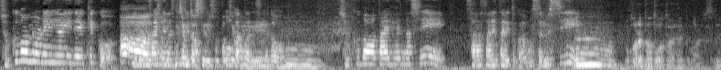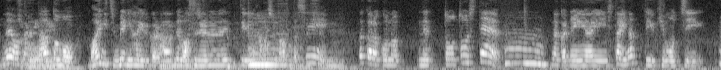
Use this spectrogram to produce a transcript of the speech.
職場の恋愛で結構ああ大変なちょっとぐちゃぐちゃ人がしてる人たちが。多かったんですけど、うん。職場は大変だしさらされたりとかもするし、うん。別れた後は大変とかあるですね。ね、別れた後も毎日目に入るから、ねうん。忘れられないっていう話もあったし、うん。だからこのネットを通してうん。なんか恋愛したいなっていう気持ちう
